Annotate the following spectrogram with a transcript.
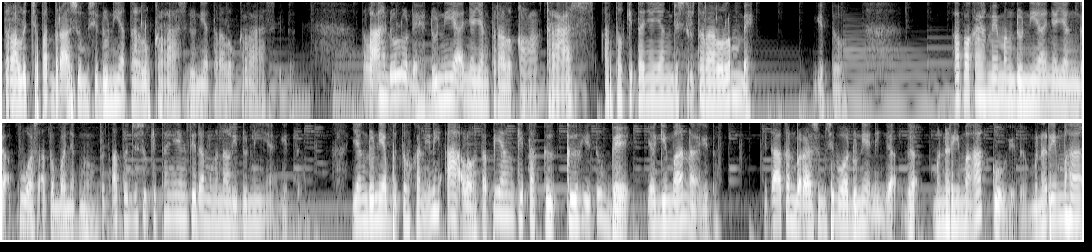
terlalu cepat berasumsi dunia terlalu keras, dunia terlalu keras gitu. Telah dulu deh dunianya yang terlalu keras atau kitanya yang justru terlalu lembek gitu. Apakah memang dunianya yang nggak puas atau banyak menuntut atau justru kitanya yang tidak mengenali dunia gitu? Yang dunia butuhkan ini A loh tapi yang kita kekeh itu B. Ya gimana gitu? Kita akan berasumsi bahwa dunia ini gak, gak menerima aku gitu menerima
